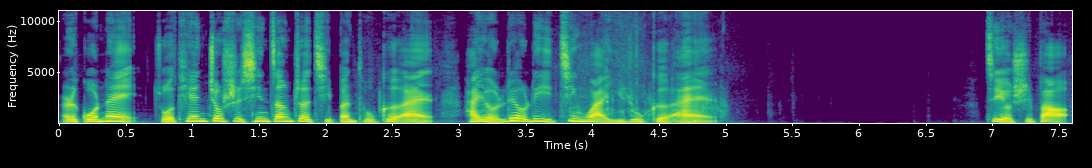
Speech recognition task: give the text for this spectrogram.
而国内昨天就是新增这起本土个案，还有六例境外移入个案。自由时报。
